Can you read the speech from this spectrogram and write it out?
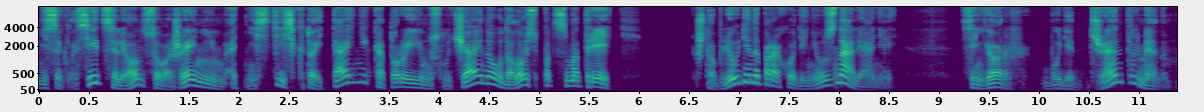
не согласится ли он с уважением отнестись к той тайне, которую ему случайно удалось подсмотреть, чтобы люди на пароходе не узнали о ней. Сеньор будет джентльменом,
